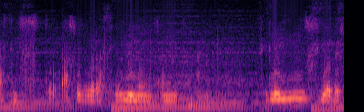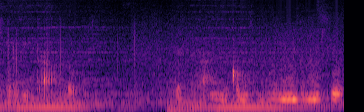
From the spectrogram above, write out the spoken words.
Asisto a su duración en lo instantáneo, silencio desorbitado. Atraen como un movimiento minucioso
